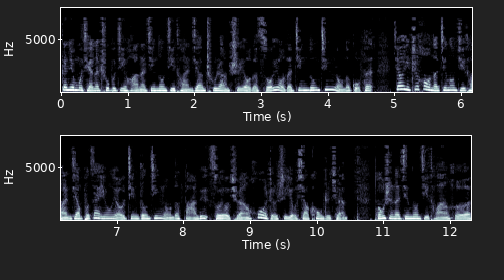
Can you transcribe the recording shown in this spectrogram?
根据目前的初步计划呢，京东集团将出让持有的所有的京东金融的股份。交易之后呢，京东集团将不再拥有京东金融的法律所有权或者是有效控制权。同时呢，京东集团和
